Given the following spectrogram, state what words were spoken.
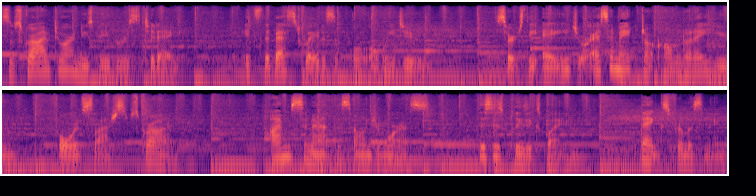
subscribe to our newspapers today. It's the best way to support what we do. Search The Age or smh.com.au forward slash subscribe. I'm Samantha Selinger Morris. This is Please Explain. Thanks for listening.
